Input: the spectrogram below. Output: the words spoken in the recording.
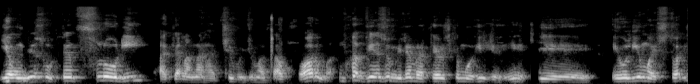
e, ao mesmo tempo, florir aquela narrativa de uma tal forma. Uma vez eu me lembro até hoje que eu morri de rir, que eu li uma história,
